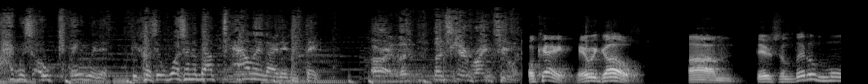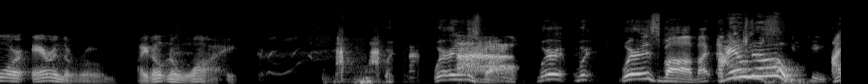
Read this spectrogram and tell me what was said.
I was okay with it because it wasn't about talent, I didn't think. All right, let, let's get right to it. Okay, here we go. Um, there's a little more air in the room. I don't know why. Where is Bob? Where where where is Bob? I, I think don't know. I,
